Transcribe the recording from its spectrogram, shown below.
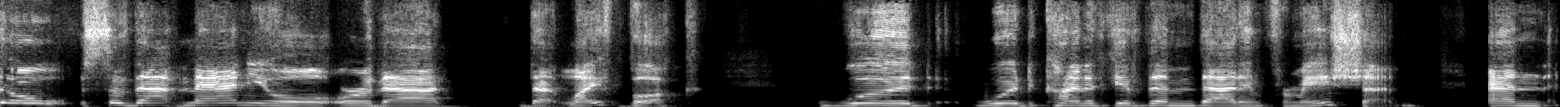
So, so that manual or that, that life book would, would kind of give them that information and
